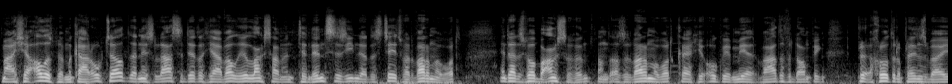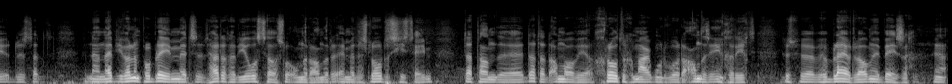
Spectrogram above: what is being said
Maar als je alles bij elkaar optelt, dan is de laatste 30 jaar wel heel langzaam een tendens te zien dat het steeds wat warmer wordt. En dat is wel beangstigend, want als het warmer wordt krijg je ook weer meer waterverdamping, grotere plensbuien. Dus dat, dan heb je wel een probleem met het huidige rioolstelsel onder andere en met het slotensysteem. Dat, dan dat dat allemaal weer groter gemaakt moet worden, anders ingericht. Dus we, blijven er wel mee bezig. Ja.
